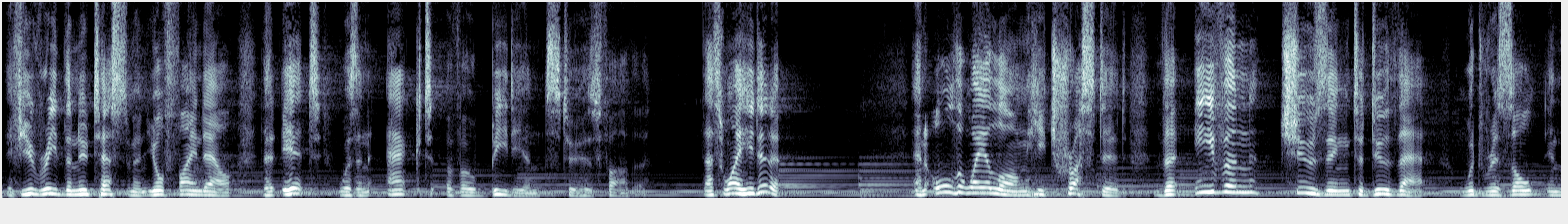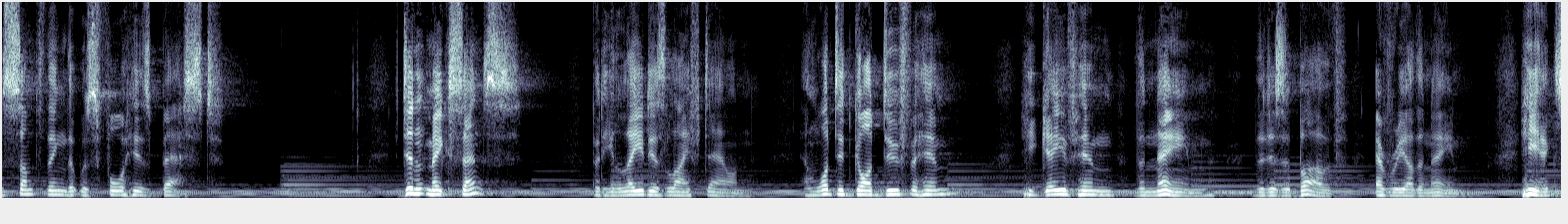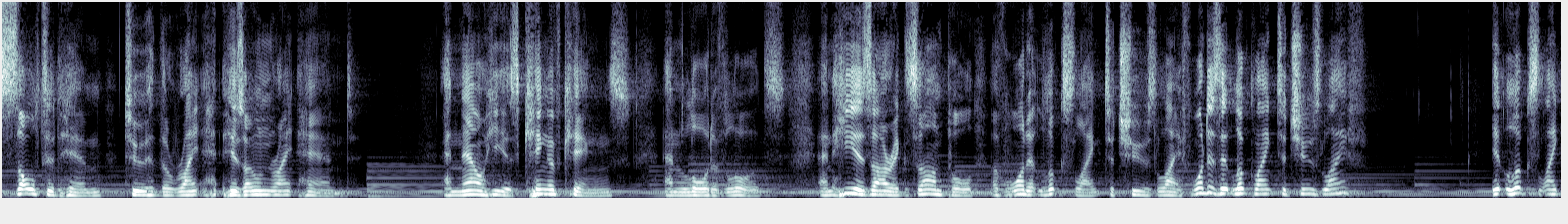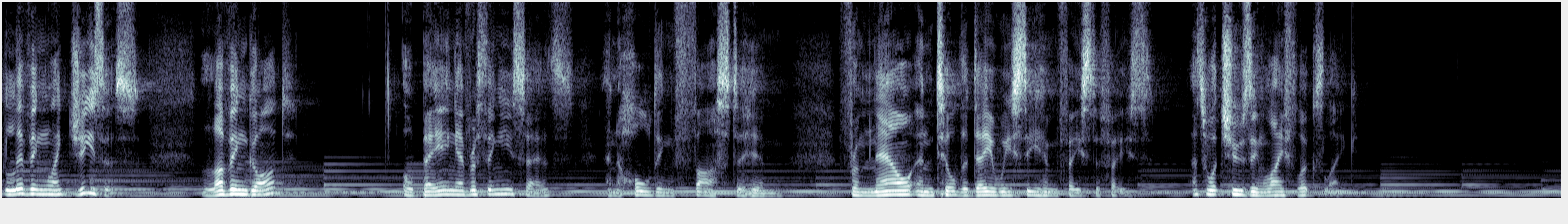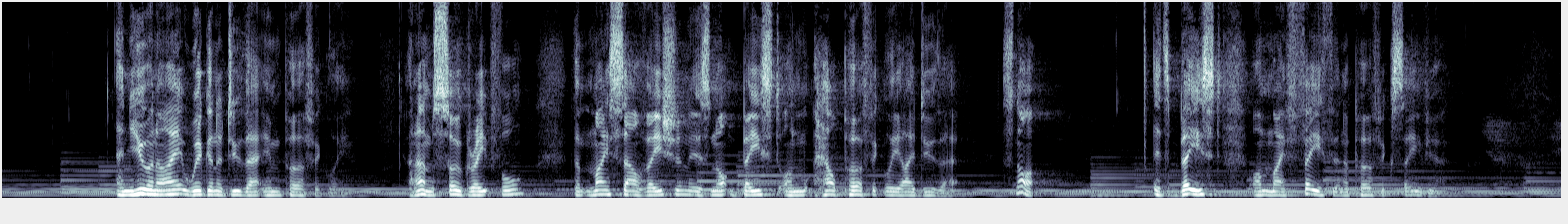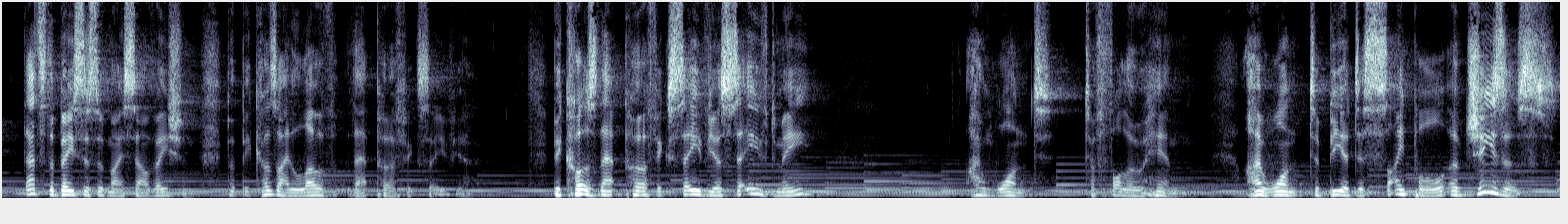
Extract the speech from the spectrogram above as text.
If you read the New Testament, you'll find out that it was an act of obedience to his Father. That's why he did it. And all the way along, he trusted that even choosing to do that would result in something that was for his best. It didn't make sense, but he laid his life down. And what did God do for him? He gave him the name that is above every other name. He exalted him to the right, his own right hand. And now he is King of kings and Lord of lords. And he is our example of what it looks like to choose life. What does it look like to choose life? It looks like living like Jesus, loving God, obeying everything he says, and holding fast to him from now until the day we see him face to face. That's what choosing life looks like. And you and I, we're going to do that imperfectly. And I'm so grateful that my salvation is not based on how perfectly I do that. It's not. It's based on my faith in a perfect Savior. That's the basis of my salvation. But because I love that perfect Savior, because that perfect Savior saved me, I want to follow him. I want to be a disciple of Jesus.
